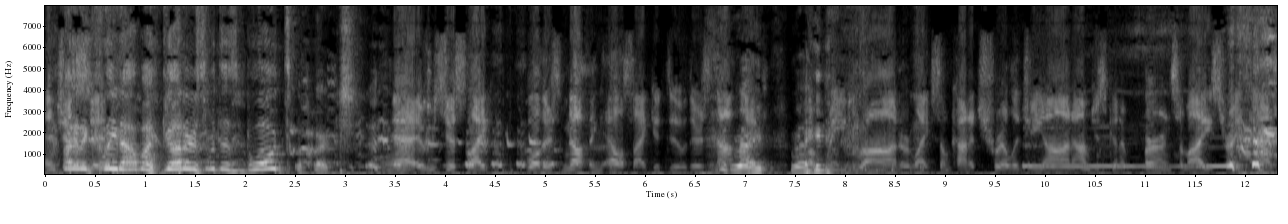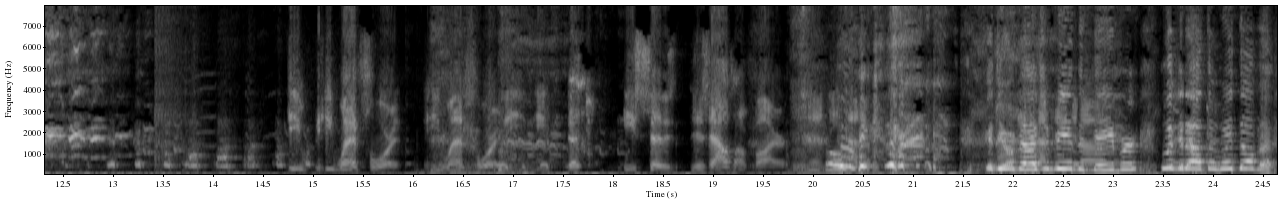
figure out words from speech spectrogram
and I'm gonna clean out my gutters with this blowtorch. yeah, it was just like, well, there's nothing else I could do. There's not Right, like right. a rerun or like some kind of trilogy on. I'm just gonna burn some ice right now. he he went for it. He went for it. He, he, set, he set his, his house on fire. And Oh my god! Could you imagine being the neighbor looking out the window? But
